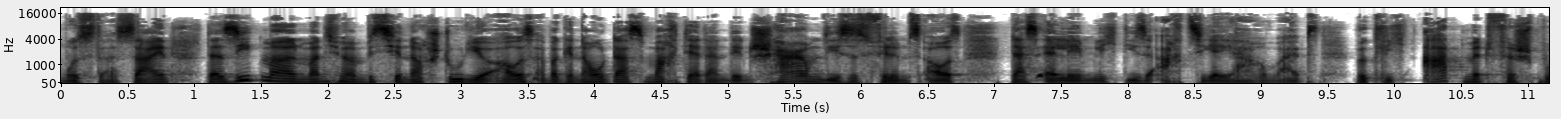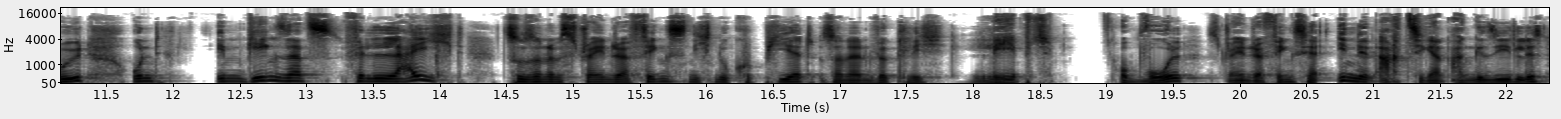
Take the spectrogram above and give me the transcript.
muss das sein. Das sieht mal manchmal ein bisschen nach Studio aus, aber genau das macht ja dann den Charme dieses Films aus, dass er nämlich diese 80er Jahre Vibes wirklich atmet, versprüht und im Gegensatz vielleicht zu so einem Stranger Things nicht nur kopiert, sondern wirklich lebt. Obwohl Stranger Things ja in den 80ern angesiedelt ist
